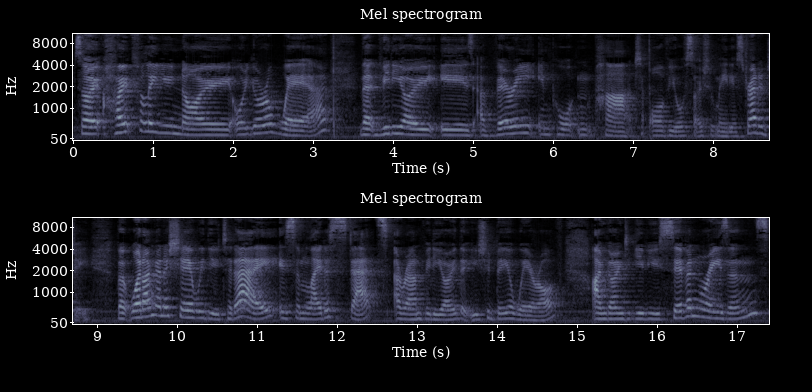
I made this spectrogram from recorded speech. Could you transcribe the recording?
So hopefully you know or you're aware that video is a very important part of your social media strategy. But what I'm going to share with you today is some latest stats around video that you should be aware of. I'm going to give you seven reasons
